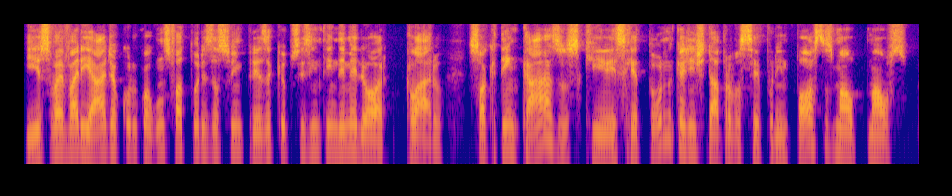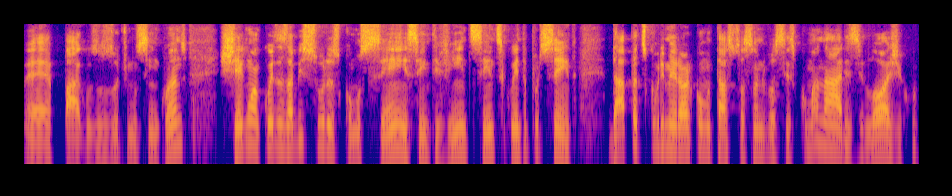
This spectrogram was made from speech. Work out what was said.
e isso vai variar de acordo com alguns fatores da sua empresa que eu preciso entender melhor claro. Só que tem casos que esse retorno que a gente dá para você por impostos mal, mal é, pagos nos últimos cinco anos chegam a coisas absurdas, como 100, 120, 150%. Dá para descobrir melhor como está a situação de vocês com uma análise, lógico.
